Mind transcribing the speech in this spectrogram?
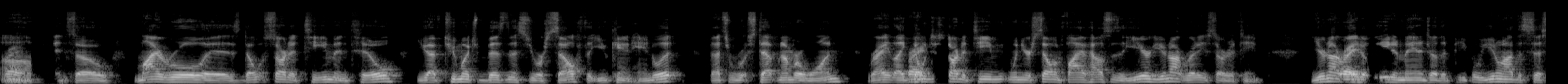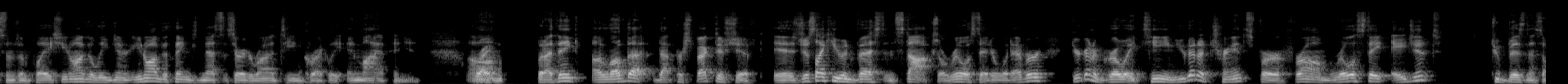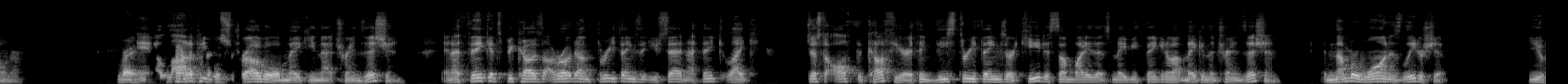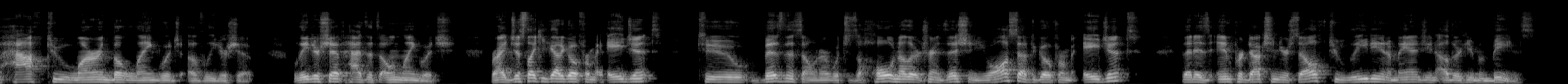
Right. Um, and so my rule is don't start a team until you have too much business yourself that you can't handle it. That's step number one, right? Like, right. don't just start a team when you're selling five houses a year. You're not ready to start a team. You're not right. ready to lead and manage other people. You don't have the systems in place. You don't have the lead generate. You don't have the things necessary to run a team correctly, in my opinion. Right. But I think I love that that perspective shift is just like you invest in stocks or real estate or whatever. If you're going to grow a team, you got to transfer from real estate agent to business owner. Right. And a lot of people struggle making that transition. And I think it's because I wrote down three things that you said. And I think like just off the cuff here, I think these three things are key to somebody that's maybe thinking about making the transition. And number one is leadership. You have to learn the language of leadership. Leadership has its own language, right? Just like you got to go from agent to business owner, which is a whole nother transition. You also have to go from agent that is in production yourself to leading and managing other human beings.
